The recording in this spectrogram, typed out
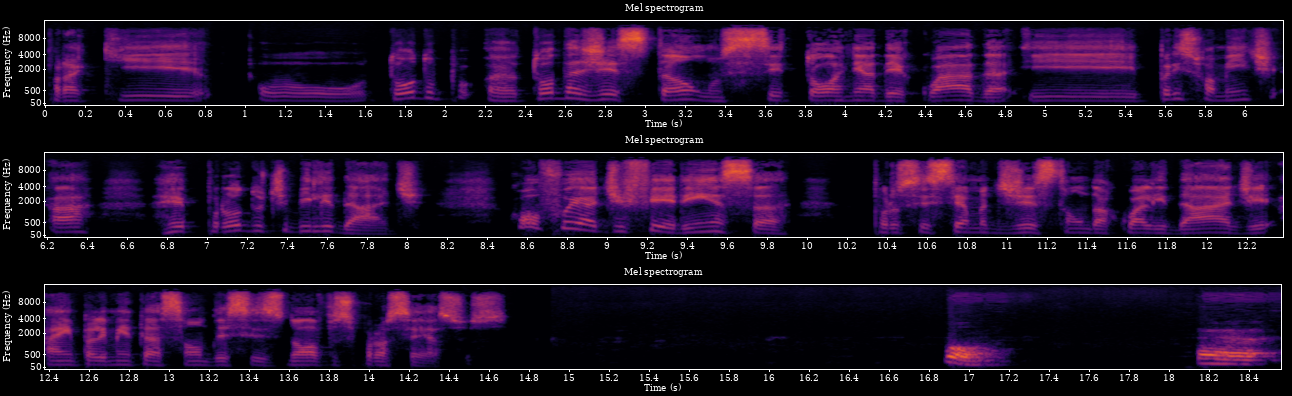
para que o, todo, eh, toda gestão se torne adequada e principalmente a reprodutibilidade. Qual foi a diferença para o sistema de gestão da qualidade a implementação desses novos processos? Bom, é,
